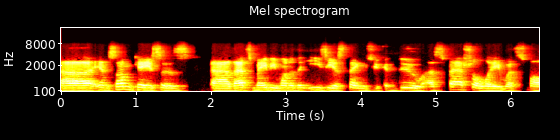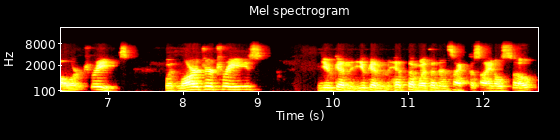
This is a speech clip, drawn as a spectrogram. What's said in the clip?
Uh, in some cases, uh, that's maybe one of the easiest things you can do, especially with smaller trees. With larger trees, you can you can hit them with an insecticidal soap.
